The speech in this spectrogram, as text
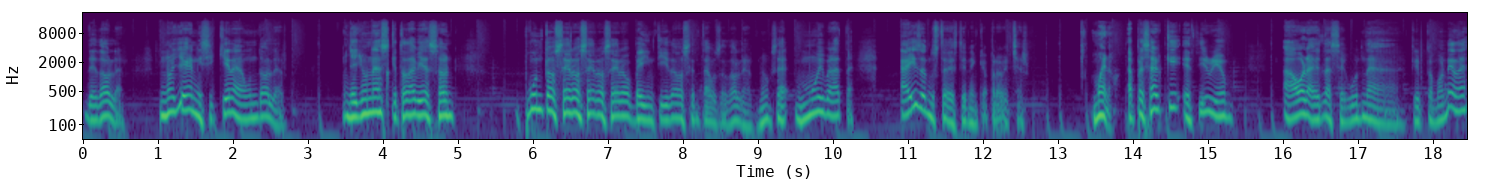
de dólar. No llegan ni siquiera a un dólar. Y hay unas que todavía son 0.00022 centavos de dólar, ¿no? O sea, muy barata. Ahí es donde ustedes tienen que aprovechar. Bueno, a pesar que Ethereum ahora es la segunda criptomoneda,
